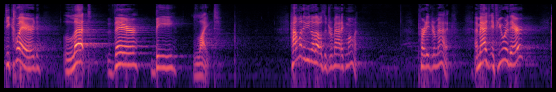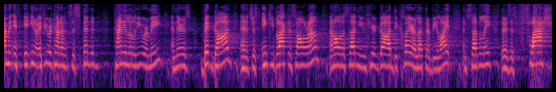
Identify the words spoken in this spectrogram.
declared, Let there be light. How many of you know that was a dramatic moment? Pretty dramatic. Imagine if you were there. I mean, if, you know, if you were kind of suspended, tiny little you or me, and there's big God, and it's just inky blackness all around, and all of a sudden you hear God declare, Let there be light, and suddenly there's this flash,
